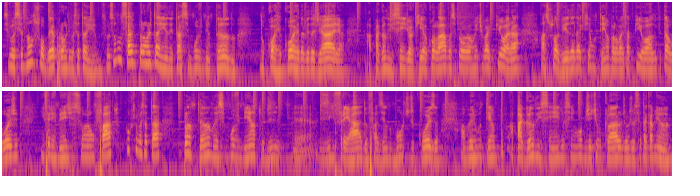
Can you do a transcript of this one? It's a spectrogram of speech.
se você não souber para onde você está indo. Se você não sabe para onde está indo e está se movimentando no corre-corre da vida diária, apagando incêndio aqui e acolá, você provavelmente vai piorar a sua vida daqui a um tempo, ela vai estar pior do que está hoje. Infelizmente, isso é um fato, porque você está plantando esse movimento de, é, desenfreado, fazendo um monte de coisa ao mesmo tempo, apagando incêndio sem um objetivo claro de onde você está caminhando.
